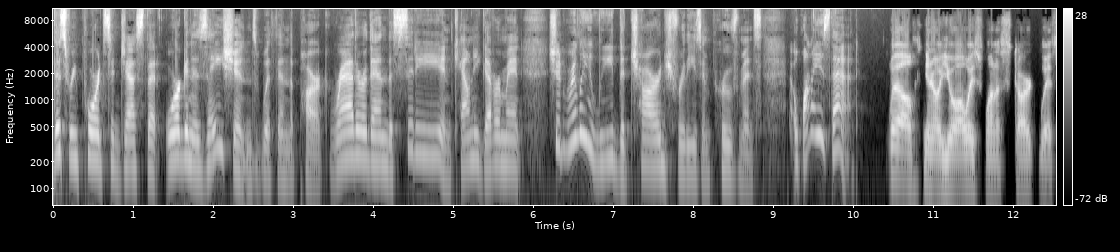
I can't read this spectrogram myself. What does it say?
This report suggests that organizations within the park, rather than the city and county government, should really lead the charge for these improvements. Why is that? Well, you know, you always want to start with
